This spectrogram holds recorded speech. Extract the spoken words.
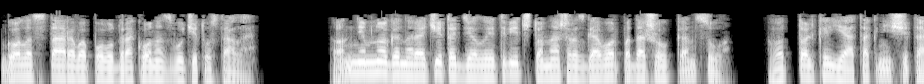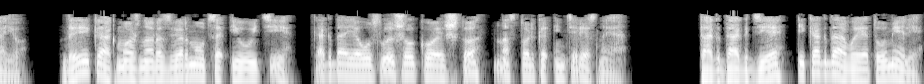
Голос старого полудракона звучит устало. Он немного нарочито делает вид, что наш разговор подошел к концу. Вот только я так не считаю. Да и как можно развернуться и уйти, когда я услышал кое-что настолько интересное? Тогда где и когда вы это умели?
